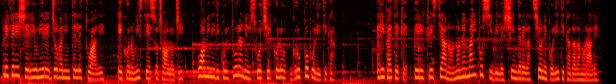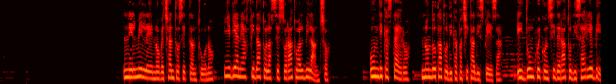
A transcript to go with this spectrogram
Preferisce riunire giovani intellettuali, economisti e sociologi, uomini di cultura nel suo circolo gruppo politica. Ripete che, per il cristiano non è mai possibile scindere l'azione politica dalla morale. Nel 1971 gli viene affidato l'assessorato al bilancio. Un dicastero, non dotato di capacità di spesa, e dunque considerato di serie B.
